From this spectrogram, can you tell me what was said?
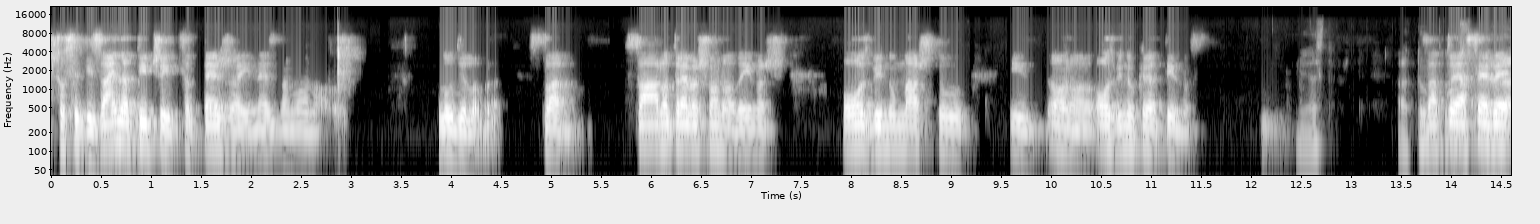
što se dizajna tiče i crteža i ne znam, ono, ludilo, brate. Stvarno. Stvarno trebaš ono da imaš ozbiljnu maštu i ono, ozbiljnu kreativnost. Jeste. A tu zato ja sebe,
